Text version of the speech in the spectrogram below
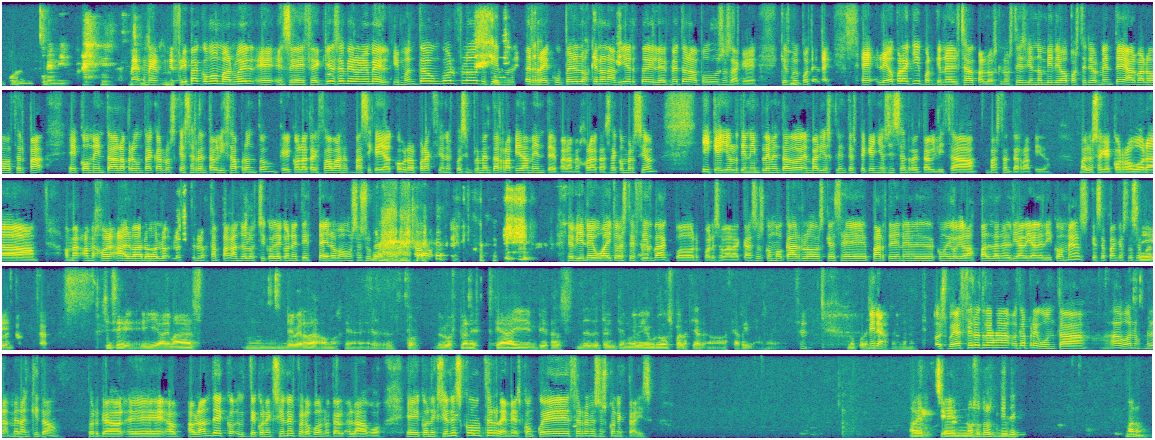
envío. Me, flipa cómo Manuel eh, dice, ¿quieres enviar un email? Y monta un workflow, recupere los que no han abierto y les meto la push, o sea que, es muy potente. Eh, leo por aquí, porque en el chat, para los que nos estéis viendo en vídeo posteriormente, Álvaro Cerpa eh, comenta la pregunta de Carlos que se rentabiliza pronto, que con la tarifa básica y al cobrar por acciones puedes implementar rápidamente para mejorar la tasa de conversión y que ello lo tiene implementado en varios clientes pequeños y se rentabiliza bastante rápido. ¿Vale? O sea que corrobora, a, mejor Álvaro lo, están pagando los chicos de Conetis, pero vamos a suponer que viene guay todo este feedback por, por eso, para casos como Carlos que se parte en el, como digo yo, la espalda en el día a día del e-commerce, que sepan que esto se puede rentabilizar. Sí, sí, y además mm, de verdad, vamos, que por los planes que hay empiezas desde 39 euros para hacia, hacia arriba. Mira, os voy a hacer otra, otra pregunta. Ah, bueno, me la, han quitado. Porque eh, hablan de, conexiones, pero bueno, te la hago. Eh, conexiones con CRMs, ¿con qué CRMs os conectáis? A ver, eh, nosotros direct... Mano.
